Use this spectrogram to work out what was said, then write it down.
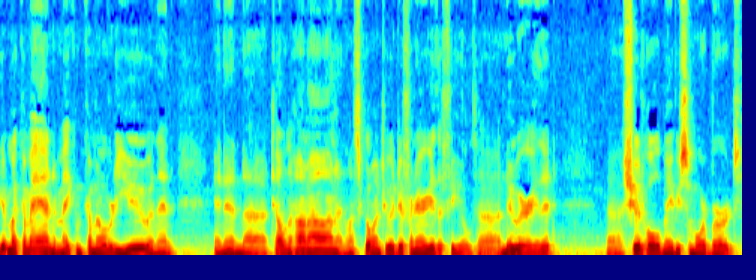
Give them a command and make them come over to you, and then and then uh, tell them to hunt on, and let's go into a different area of the field, uh, a new area that uh, should hold maybe some more birds.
